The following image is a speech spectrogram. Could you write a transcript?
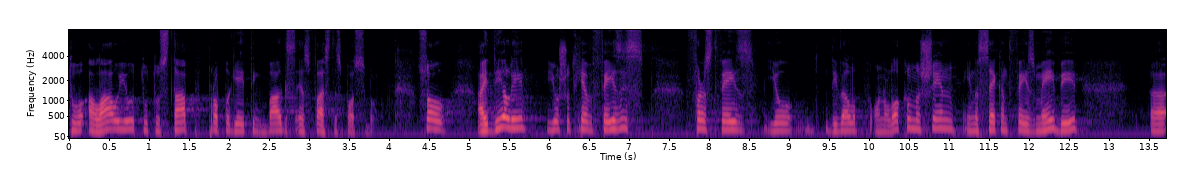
to allow you to, to stop propagating bugs as fast as possible. So ideally, you should have phases. First phase, you develop on a local machine. In a second phase, maybe, uh,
